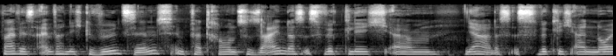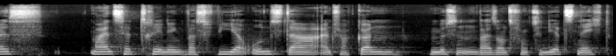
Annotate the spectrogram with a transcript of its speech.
weil wir es einfach nicht gewöhnt sind, im Vertrauen zu sein. Das ist wirklich, ähm, ja, das ist wirklich ein neues Mindset-Training, was wir uns da einfach gönnen müssen, weil sonst funktioniert es nicht.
